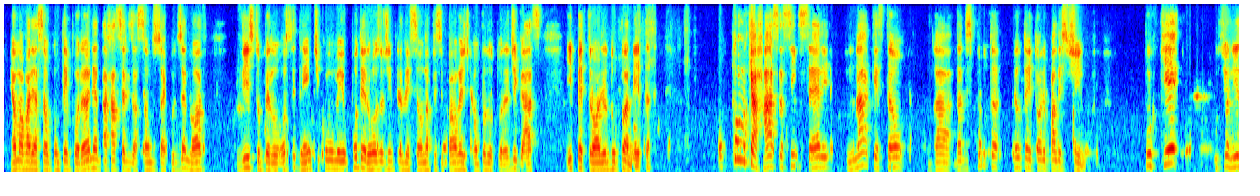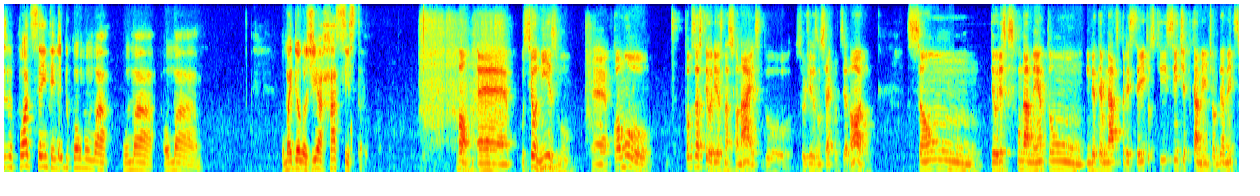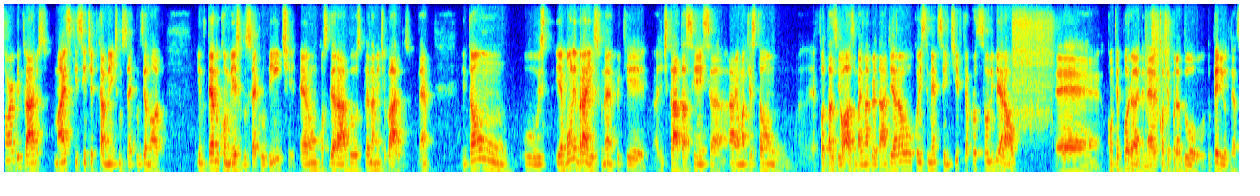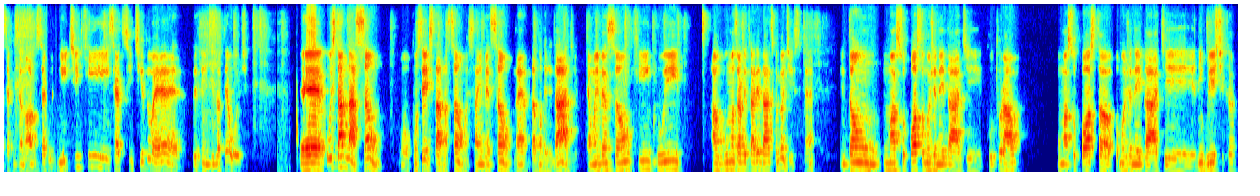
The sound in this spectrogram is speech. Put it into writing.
É uma variação contemporânea da racialização do século XIX visto pelo Ocidente como meio poderoso de intervenção na principal região produtora de gás e petróleo do planeta. Como que a raça se insere na questão da, da disputa pelo território palestino? Por que o sionismo pode ser entendido como uma, uma, uma, uma ideologia racista? Bom, é, o sionismo, é, como todas as teorias nacionais do, surgidas no século XIX, são teorias que se fundamentam em determinados preceitos que cientificamente, obviamente, são arbitrários, mas que cientificamente no século XIX e até no começo do século XX eram considerados plenamente válidos, né? Então, o, e é bom lembrar isso, né? Porque a gente trata a ciência, ah, é uma questão é fantasiosa, mas na verdade era o conhecimento científico e a produção liberal é, contemporânea, né? Contemporânea do, do período, né? Do século XIX, do século XX, que em certo sentido é defendido até hoje. É, o Estado-nação, o conceito de Estado-nação, essa invenção né, da modernidade, é uma invenção que inclui algumas arbitrariedades, como eu disse, né? Então, uma suposta homogeneidade cultural, uma suposta homogeneidade linguística,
